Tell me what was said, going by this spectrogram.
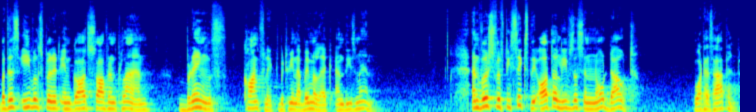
But this evil spirit, in God's sovereign plan, brings conflict between Abimelech and these men. And verse 56, the author leaves us in no doubt what has happened.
